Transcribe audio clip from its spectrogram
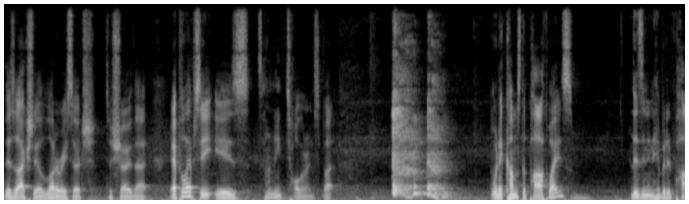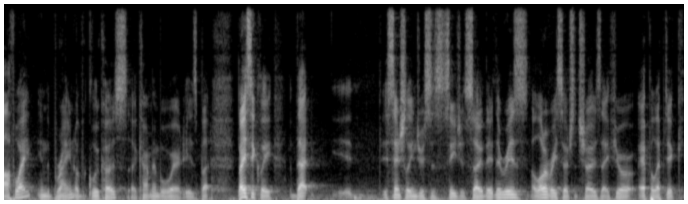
there's actually a lot of research to show that epilepsy is it's not an intolerance, but when it comes to pathways, there's an inhibited pathway in the brain of glucose. I can't remember where it is, but basically that uh, essentially induces seizures. So there, there is a lot of research that shows that if you're epileptic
